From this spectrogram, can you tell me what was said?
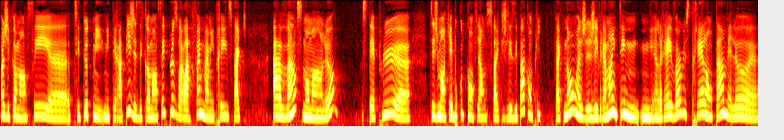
moi j'ai commencé, euh, tu sais, toutes mes, mes thérapies, je les ai commencées plus vers la fin de ma maîtrise. Fait que avant ce moment-là, c'était plus, euh, tu sais, je manquais beaucoup de confiance. Fait que je les ai pas accomplis. Fait que non, j'ai j'ai vraiment été une, une rêveuse très longtemps, mais là, euh,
